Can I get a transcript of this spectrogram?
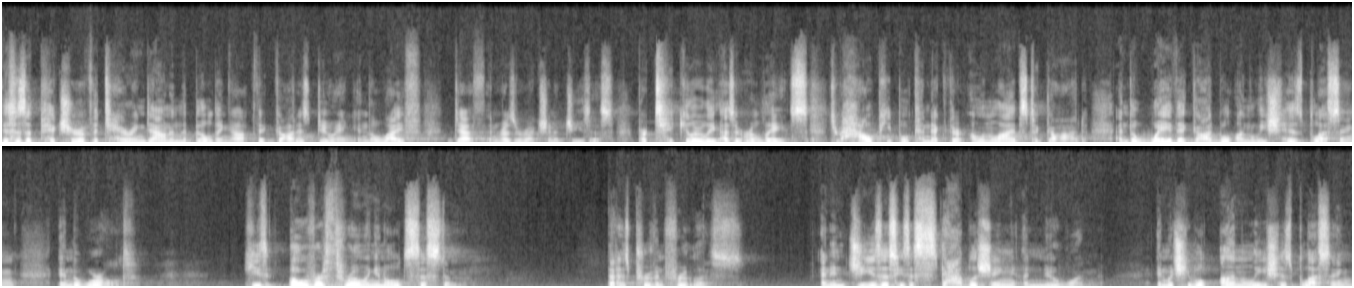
This is a picture of the tearing down and the building up that God is doing in the life, death, and resurrection of Jesus, particularly as it relates to how people connect their own lives to God and the way that God will unleash his blessing in the world. He's overthrowing an old system that has proven fruitless. And in Jesus, he's establishing a new one in which he will unleash his blessing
